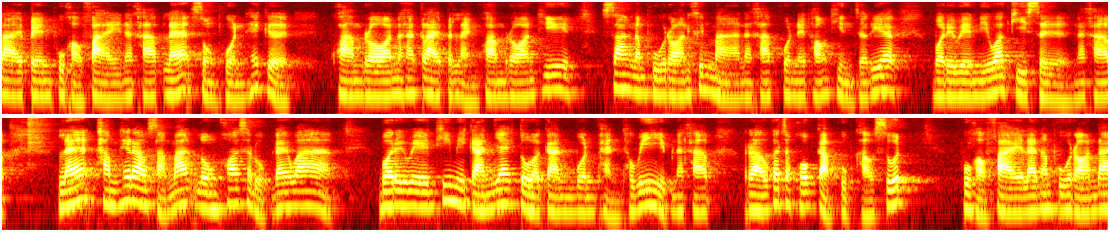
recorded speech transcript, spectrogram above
กลายเป็นภูเขาไฟนะครับและส่งผลให้เกิดความร้อนนะฮะกลายเป็นแหล่งความร้อนที่สร้างน้ำพุร้อนขึ้นมานะครับ คนในท้องถิ่นจะเรียกบริเวณนี้ว่ากีเซอร์นะครับและทำให้เราสามารถลงข้อสรุปได้ว่า บริเวณที่มีการแยกตัวกันบนแผ่นทวีปนะครับ เราก็จะพบกับหุบเขาซุดภูเขาไฟและน้ำพุร้อนได้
